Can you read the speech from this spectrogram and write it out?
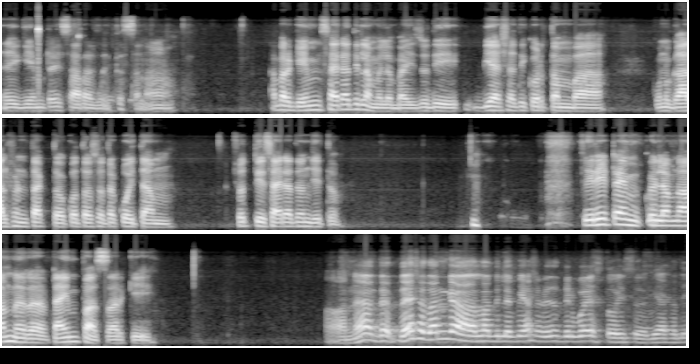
এই গেমটাই সারা যাইতেছে না। আবার গেম সাইরা দিলাম হইল ভাই যদি বিয়া শাদি করতাম বা কোনো গার্লফ্রেন্ড থাকতো কথা সাথে কইতাম সত্যি সাইরা দেন যেত। ফ্রি টাইম কইলাম না আপনার টাইম পাস আর কি। না দেশে গা আল্লাহ দিলে বিয়া শাদী বয়স তো হইছে বিয়া শাদী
